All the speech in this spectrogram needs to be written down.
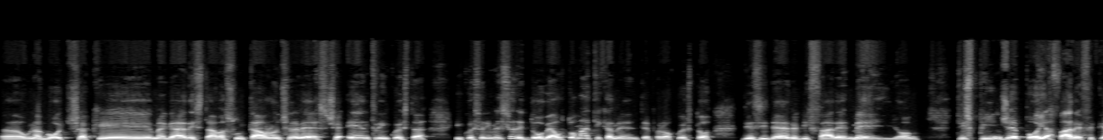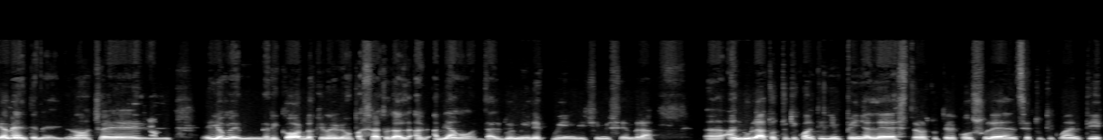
eh, una goccia che magari stava su un tavolo non ce deve essere, cioè entri in questa, in questa dimensione dove automaticamente però questo desiderio di fare meglio ti spinge poi a fare effettivamente meglio, no? Cioè, io mi ricordo che noi abbiamo passato dal, abbiamo dal 2015 mi sembra eh, annullato tutti quanti gli impegni all'estero, tutte le consulenze, tutti quanti,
